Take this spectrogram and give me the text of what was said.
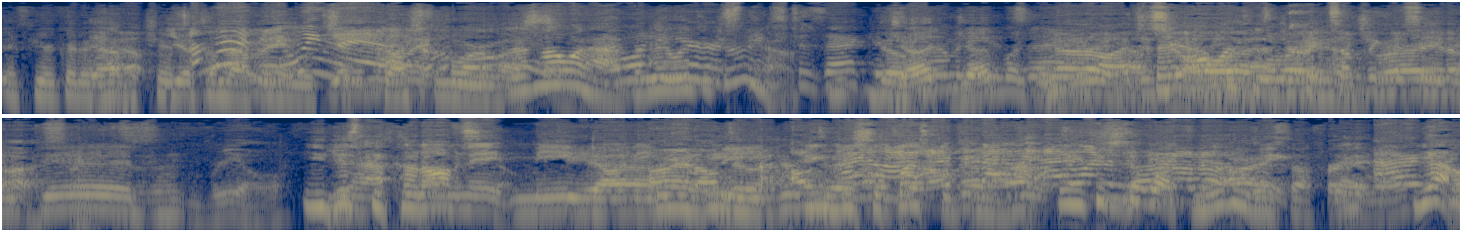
if you're going to have a chance You're to come back doing and that. question Four you. of us. That's not what I happened. want They to went hear to her jury speech house. to Zach. Went to No, no, I just They said all oh, went to it's jury like house. something to say to Right, us. they Like, did. this isn't real. You just have be to cut off. nominate still. me, Yeah. Donny, All right, I'll me. do it. I'll You do be it. sequestered. I Yeah, wanna- I You can wanna still do watch it. no, no, movies and wait. stuff, Right. right? I Yeah, already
